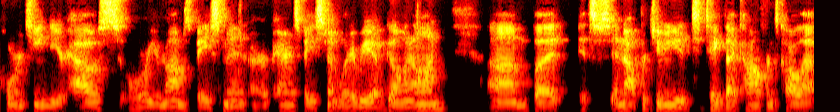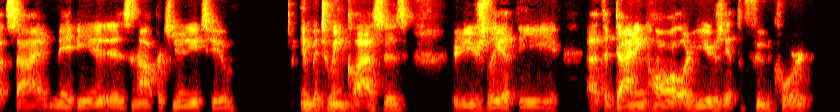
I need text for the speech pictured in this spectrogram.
quarantined to your house or your mom's basement or parents' basement, whatever you have going on. Um, but it's an opportunity to take that conference call outside. Maybe it is an opportunity to, in between classes, you're usually at the at the dining hall or usually at the food court,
